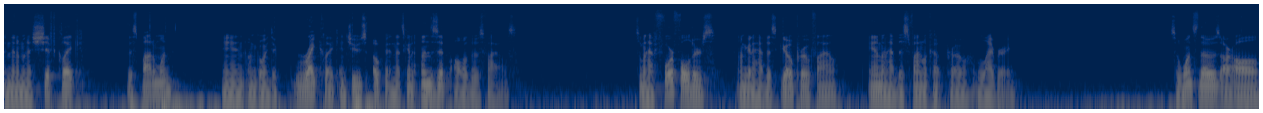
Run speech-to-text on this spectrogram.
And then I'm going to shift click this bottom one and I'm going to right click and choose open. That's going to unzip all of those files. So I'm going to have four folders. I'm going to have this GoPro file and I'm going to have this Final Cut Pro library. So once those are all,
